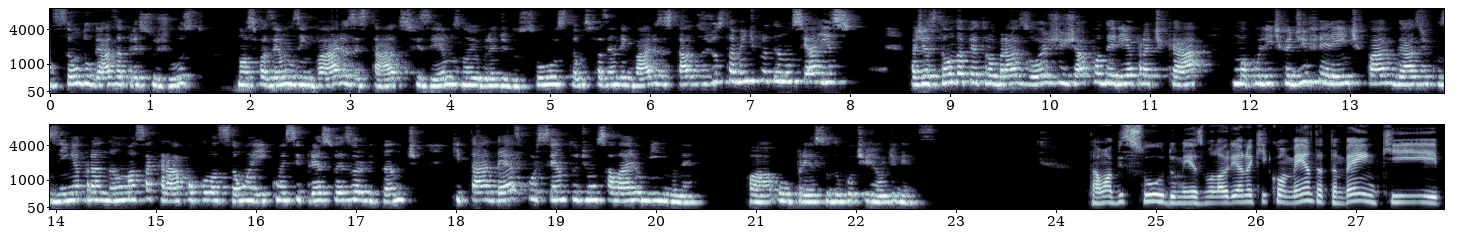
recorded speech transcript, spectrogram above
ação do gás a preço justo. Nós fazemos em vários estados, fizemos no Rio Grande do Sul, estamos fazendo em vários estados justamente para denunciar isso. A gestão da Petrobras hoje já poderia praticar uma política diferente para o gás de cozinha para não massacrar a população aí com esse preço exorbitante que está a 10% de um salário mínimo, né? O preço do botijão de gás. Tá um absurdo mesmo. O Laureano aqui comenta também que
